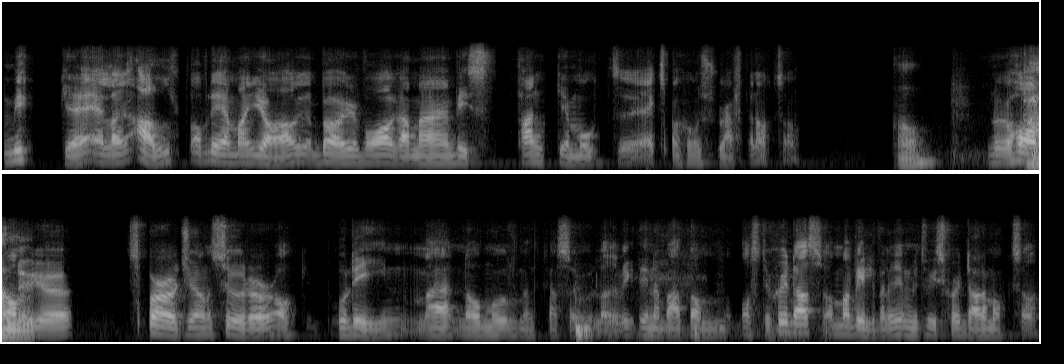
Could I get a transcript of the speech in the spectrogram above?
mycket eller allt av det man gör bör ju vara med en viss tanke mot expansionsdraften också. Ja. Nu har Han de nu- ju Spurgeon, Suter och Brodin med no movement-klausuler, vilket innebär att de måste skyddas och man vill väl rimligtvis skydda dem också.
